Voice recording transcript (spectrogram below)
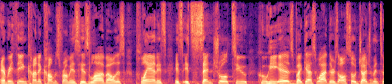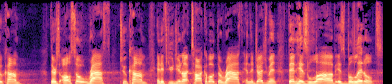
everything kind of comes from is his love all this plan. It's, it's, it's central to who he is. But guess what? There's also judgment to come. There's also wrath to come. And if you do not talk about the wrath and the judgment then his love is belittled.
